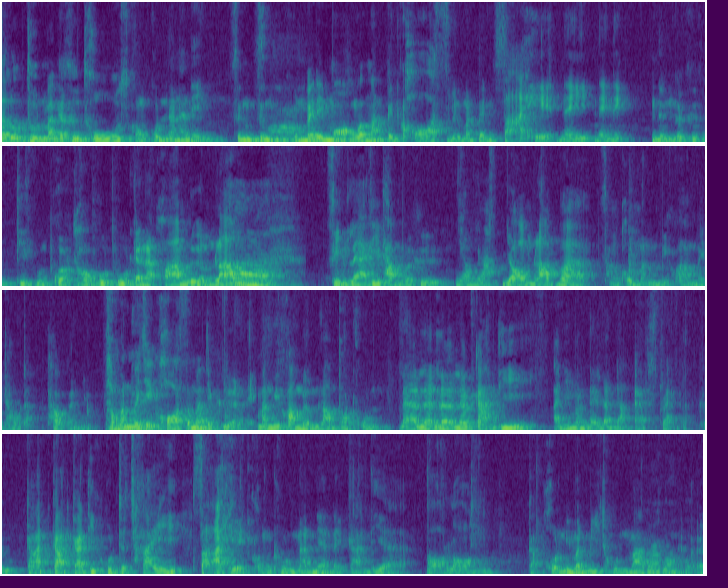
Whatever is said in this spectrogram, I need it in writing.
สรุปทุนมันก็คือ tools ของคุณเท่านั้นเอง ซึ่งซึ่งใช่คุณไม่ได้มองว่ามันเป็นคอสหรือมันเป็นสาเหตุในในในหนึ่งก็คือที่คุณพวกชอบพูดพูดกันนะความเหลื่อมล้ำเออ สิ่งแรกที่ทำก็คือ ยอมรับยอมรับว่าสังคมมันมีความไม่เท่าเท่ากันอยู่ ถ้ามันไม่ใช่คอสมันจะคืออะไร มันมีความเหลื่อมล้ำเพราะทุน และและและแล้วการที่อันนี้มันในระดับ abstract อะคือการการการที่คุณจะใช้สาเหตุของทุนนั้นเนี่ยในการที่จะต่อรองกับคนที่มันมีทุนมากกว่าคุณมากกว่าคุณอะเอ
